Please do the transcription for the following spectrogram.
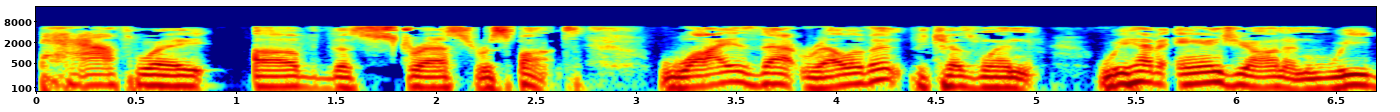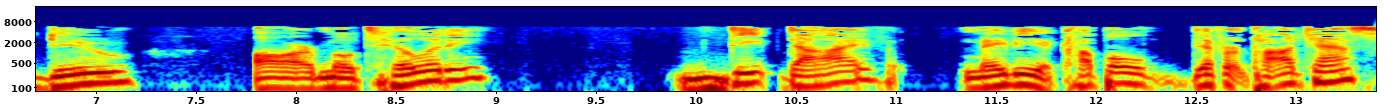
pathway of the stress response. Why is that relevant? Because when we have Angion and we do our motility deep dive, maybe a couple different podcasts,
